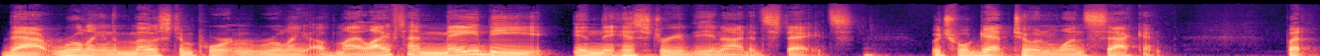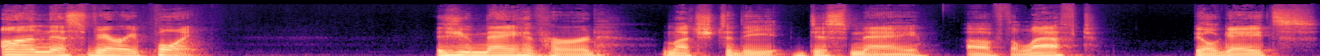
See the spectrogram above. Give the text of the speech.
that ruling, the most important ruling of my lifetime, maybe in the history of the United States, which we'll get to in one second. But on this very point, as you may have heard, much to the dismay of the left, Bill Gates,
